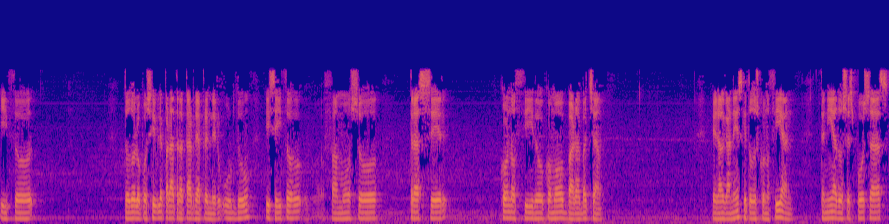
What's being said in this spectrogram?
Hizo todo lo posible para tratar de aprender Urdu y se hizo famoso tras ser conocido como Barabacha. Era el ganés que todos conocían tenía dos esposas.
